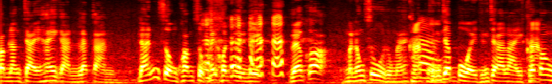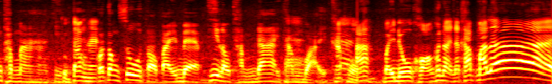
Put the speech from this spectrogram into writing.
กำลังใจให้กันและกัน ดันส่งความสุขให้คนอื่นอีก แล้วก็มันต้องสู้ถูกไหมครับผมถึงจะป่วยถึงจะอะไรครัก็บต้องทำมาหากินถูกต้องฮะ ก็ต้องสู้ต่อไปแบบที่เราทำได้ทำไหวครับผม อะไปดูของเขาหน่อยนะครับ มาเลย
